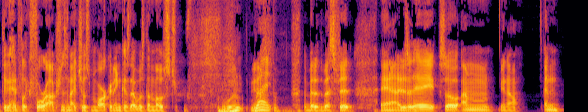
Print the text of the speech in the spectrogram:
I think I had like four options, and I chose marketing because that was the most right, know, the better, the best fit. And I just said, "Hey, so I'm, you know," and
